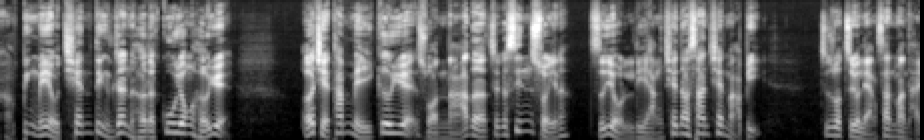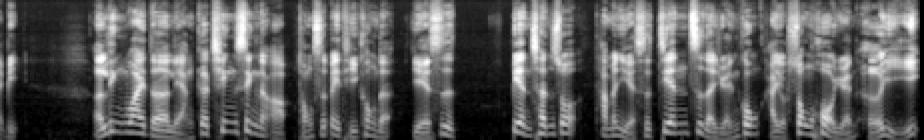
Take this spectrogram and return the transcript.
啊，并没有签订任何的雇佣合约，而且他每个月所拿的这个薪水呢，只有两千到三千马币，就是说只有两三万台币。而另外的两个亲信呢，啊，同时被提控的也是辩称说他们也是监制的员工，还有送货员而已。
